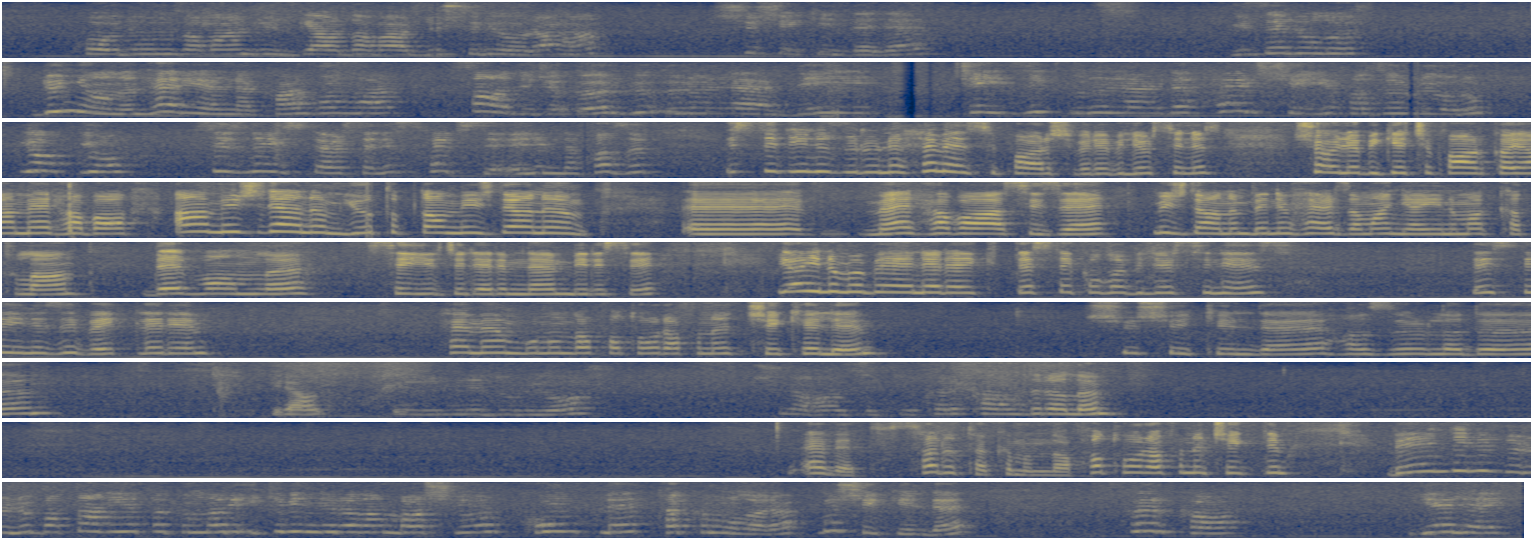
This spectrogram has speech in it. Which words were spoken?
koyduğum zaman rüzgarda var düşürüyor ama şu şekilde de güzel olur. Dünyanın her yerine karbon var. Sadece örgü ürünler değil, çeyizlik ürünlerde her şeyi hazırlıyorum. Yok yok siz ne isterseniz hepsi elimde hazır. İstediğiniz ürünü hemen sipariş verebilirsiniz. Şöyle bir geçip arkaya merhaba. Aa Müjde Hanım YouTube'dan Müjde Hanım. Ee, merhaba size. Müjde Hanım benim her zaman yayınıma katılan devamlı seyircilerimden birisi. Yayınımı beğenerek destek olabilirsiniz. Desteğinizi beklerim. Hemen bunun da fotoğrafını çekelim. Şu şekilde hazırladım. Biraz eğimli duruyor. Şunu azıcık yukarı kaldıralım. Evet, sarı takımında fotoğrafını çektim. Beğendiğiniz ürünü battaniye takımları 2000 liradan başlıyor. Komple takım olarak bu şekilde hırka, yelek,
